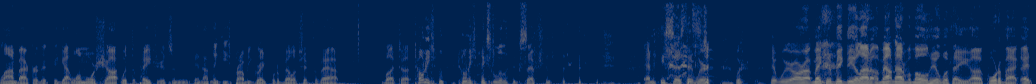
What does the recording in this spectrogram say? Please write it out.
linebacker that got one more shot with the Patriots, and, and I think he's probably grateful to Belichick for that. But uh, Tony Tony takes a little exception, and he says that we're, we're that we are uh, making a big deal out of a mountain out of a molehill with a uh, quarterback. And,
